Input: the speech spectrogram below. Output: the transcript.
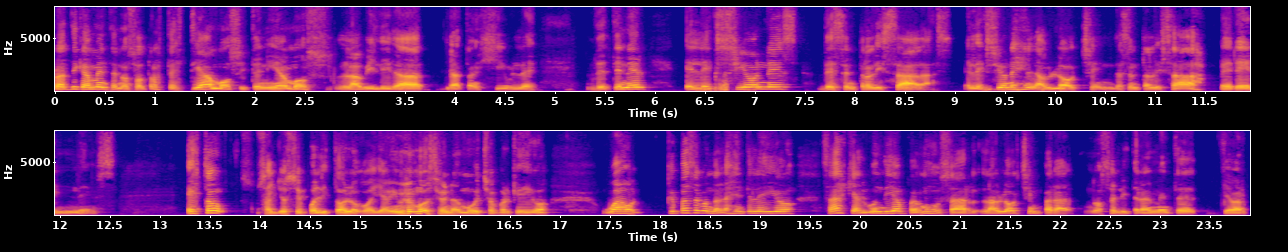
prácticamente nosotros testeamos y teníamos la habilidad ya tangible de tener elecciones descentralizadas, elecciones en la blockchain, descentralizadas perennes. Esto, o sea, yo soy politólogo y a mí me emociona mucho porque digo, wow, ¿qué pasa cuando a la gente le digo, sabes que algún día podemos usar la blockchain para, no sé, literalmente llevar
